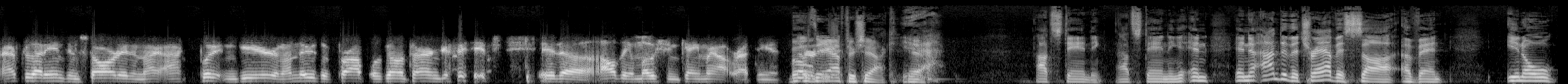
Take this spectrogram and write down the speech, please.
after that engine started and I, I put it in gear and I knew the prop was going to turn good, it, it uh, all the emotion came out right then. It was the aftershock. Yeah. Outstanding. Outstanding. And and onto the Travis uh, event, you know,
